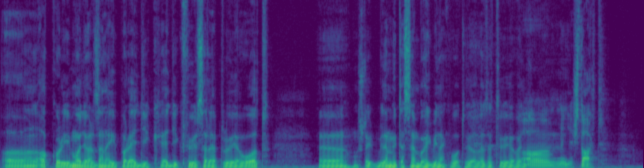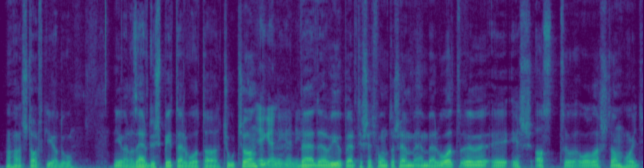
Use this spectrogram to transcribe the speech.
a akkori magyar zeneipar egyik, egyik főszereplője volt, most nem jut eszembe, hogy minek volt ő a vezetője, vagy... A, mindjárt, start. Aha, start kiadó. Nyilván az Erdős Péter volt a csúcson, igen, igen, igen. De, de a Wilpert is egy fontos ember volt, és azt olvastam, hogy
